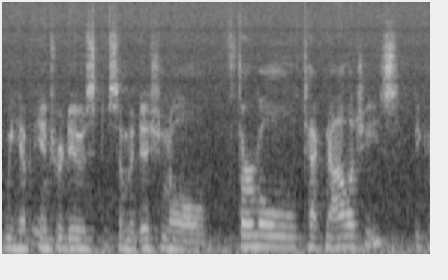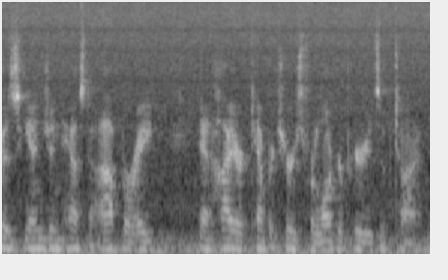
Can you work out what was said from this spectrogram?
we have introduced some additional thermal technologies because the engine has to operate at higher temperatures for longer periods of time.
